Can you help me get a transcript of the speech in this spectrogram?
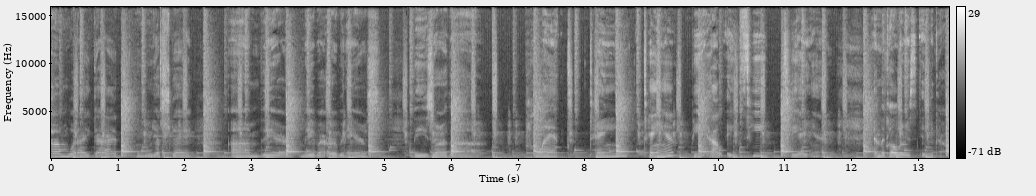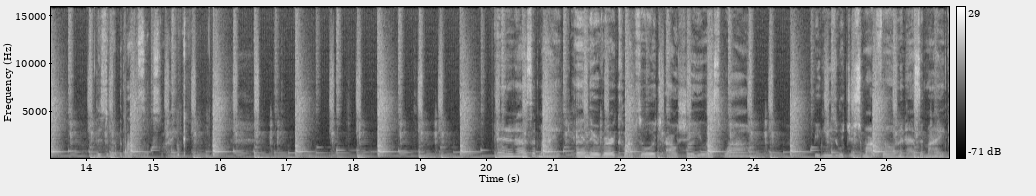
um, what I got yesterday. Um, they're made by Urbanears. These are the Plant Tan Tan P L A T T A N, and the color is indigo. This is what the box looks like. And it has a mic and they're very collapsible which I'll show you as well. You can use it with your smartphone and has a mic.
